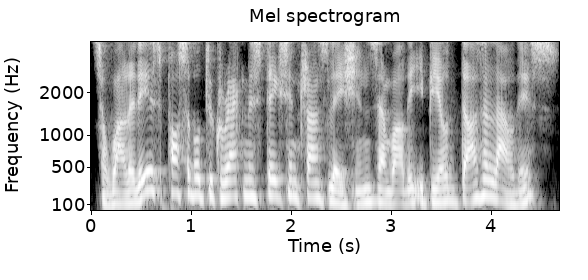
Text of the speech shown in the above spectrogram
So while it is possible to correct mistakes in translations and while the EPO does allow this,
